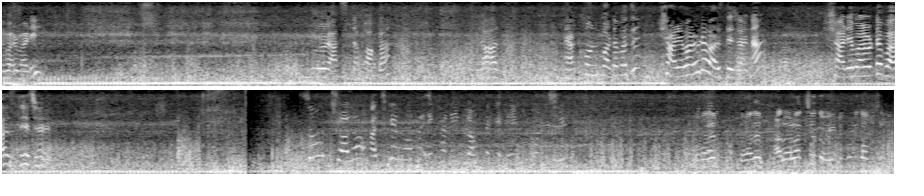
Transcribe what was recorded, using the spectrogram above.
এবার বাড়ি। পুরো রাস্তা ফাঁকা। রাত এখন কটা বাজে? সাড়ে বারোটা বাজতে যায় না? সাড়ে বারোটা বাজতে যায়। চলো, আজকের মতো এখানেই ব্লগটাকে এন্ড করছি। তোমাদের ভালো লাগছে তো, এইটুকুনি কমসে কম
